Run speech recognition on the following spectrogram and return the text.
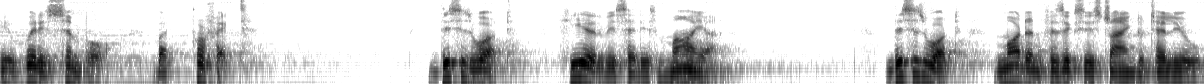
Very simple, but perfect. This is what here we said is Maya, this is what modern physics is trying to tell you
